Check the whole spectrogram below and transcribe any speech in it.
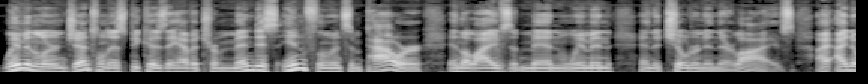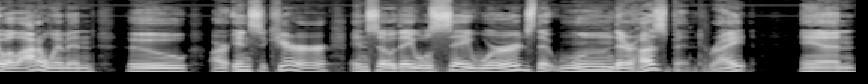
Women learn gentleness because they have a tremendous influence and power in the lives of men, women, and the children in their lives. I, I know a lot of women who are insecure, and so they will say words that wound their husband, right? And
